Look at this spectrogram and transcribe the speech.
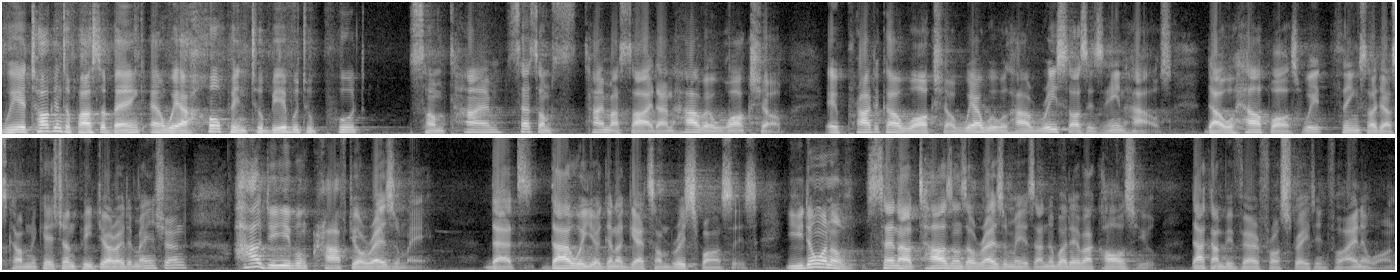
we are talking to Pastor Bank, and we are hoping to be able to put some time, set some time aside, and have a workshop, a practical workshop where we will have resources in house that will help us with things such as communication, PJ already mentioned. How do you even craft your resume? That, that way you're going to get some responses. You don't want to send out thousands of resumes and nobody ever calls you. That can be very frustrating for anyone.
